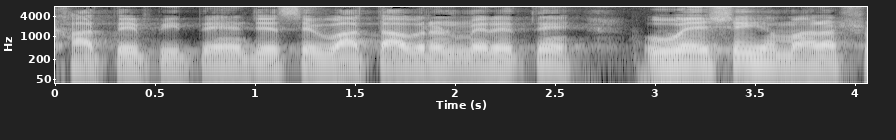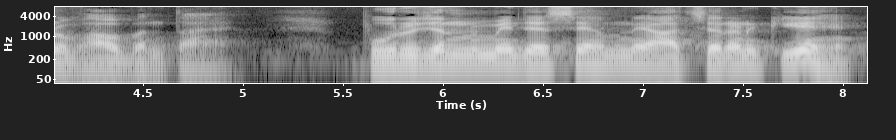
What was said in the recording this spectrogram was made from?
खाते, पीते हैं, जैसे वातावरण में रहते हैं, वैसे ही हमारा स्वभाव बनता है। पूर्व जन्म में जैसे हमने आचरण किए हैं,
